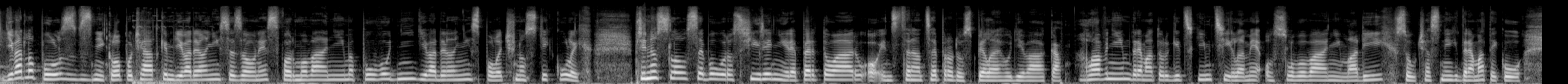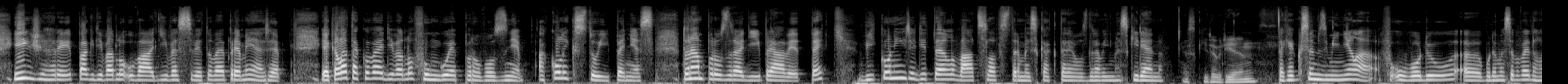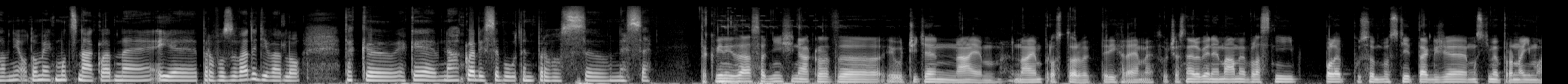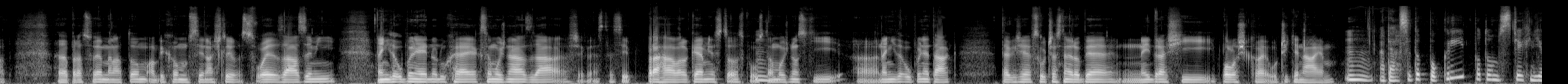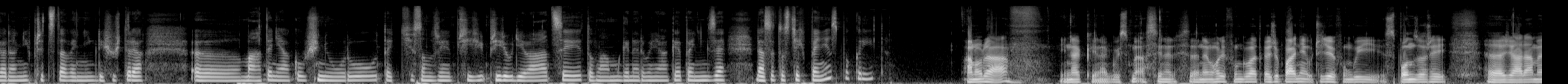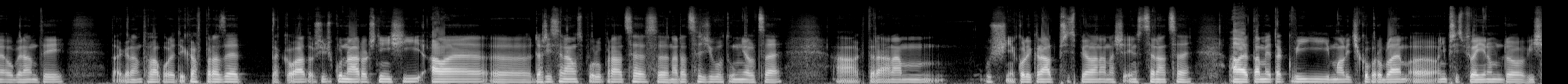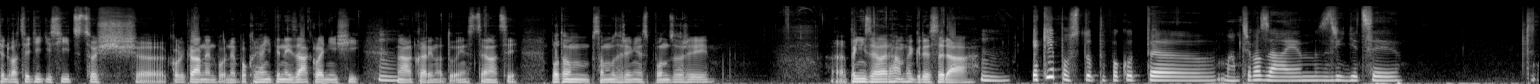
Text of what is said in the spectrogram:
Divadlo Puls vzniklo počátkem divadelní sezóny s formováním původní divadelní společnosti Kulich. Přinoslo sebou rozšíření repertoáru o inscenace pro dospělého diváka. Hlavním dramaturgickým cílem je oslovování mladých současných dramatiků. Jejichž hry pak divadlo uvádí ve světové premiéře. Jak ale takové divadlo funguje provozně a kolik stojí peněz? To nám prozradí právě teď výkonný ředitel Václav Strmiska, kterého zdravím. Hezký den. Hezký dobrý den. Tak jak jsem zmínila v úvodu, Eh, budeme se bavit hlavně o tom, jak moc nákladné je provozovat divadlo. Tak eh, jaké náklady sebou ten provoz eh, nese? Takový nejzásadnější náklad je určitě nájem, nájem prostor, ve kterých hrajeme. V současné době nemáme vlastní pole působnosti, takže musíme pronajímat. Eh, pracujeme na tom, abychom si našli svoje zázemí. Není to úplně jednoduché, jak se možná zdá. Řekne jste si Praha, velké město, spousta mm. možností. Není to úplně tak. Takže v současné době nejdražší položka je určitě nájem. Mm. A dá se to pokrýt potom z těch divadelních představení, když už teda uh, máte nějakou šňůru, teď samozřejmě přijdou diváci, to vám generuje nějaké peníze. Dá se to z těch peněz pokrýt? Ano, dá jinak, jinak bychom asi ne, nemohli fungovat. Každopádně určitě fungují sponzoři, eh, žádáme o granty, ta grantová politika v Praze taková trošičku náročnější, ale uh, daří se nám spolupráce s nadace Život umělce, a která nám už několikrát přispěla na naše inscenace, ale tam je takový maličko problém, uh, oni přispívají jenom do výše 20 tisíc, což uh, kolikrát nepokrývají ty nejzákladnější hmm. náklady na tu inscenaci. Potom samozřejmě sponzoři, peníze hledáme, kde se dá. Hmm. Jaký je postup, pokud uh, mám třeba zájem zřídit si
